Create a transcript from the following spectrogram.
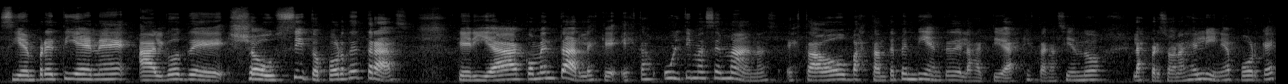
siempre tiene algo de showcito por detrás, quería comentarles que estas últimas semanas he estado bastante pendiente de las actividades que están haciendo las personas en línea porque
